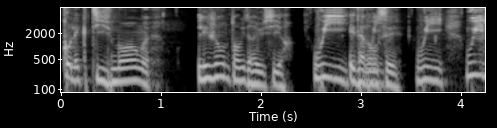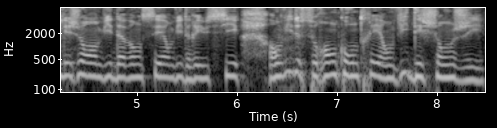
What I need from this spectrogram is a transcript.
collectivement. Les gens ont envie de réussir. Oui. Et d'avancer. Oui, oui, les gens ont envie d'avancer, envie de réussir, envie de se rencontrer, envie d'échanger.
